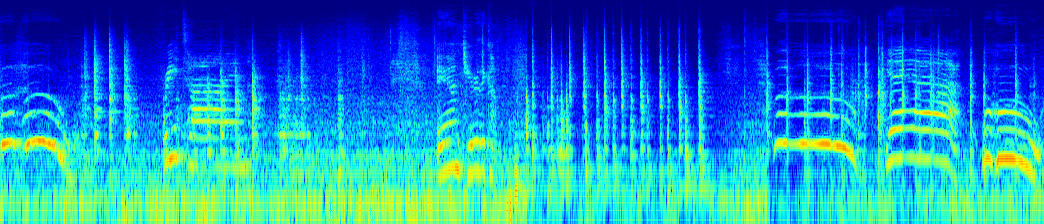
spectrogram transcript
Woohoo! Free time. And here they come. Woo! Yeah! Woohoo!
